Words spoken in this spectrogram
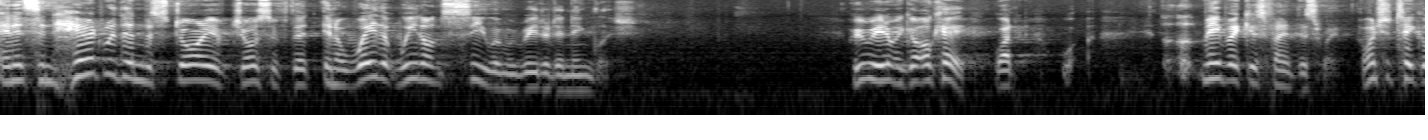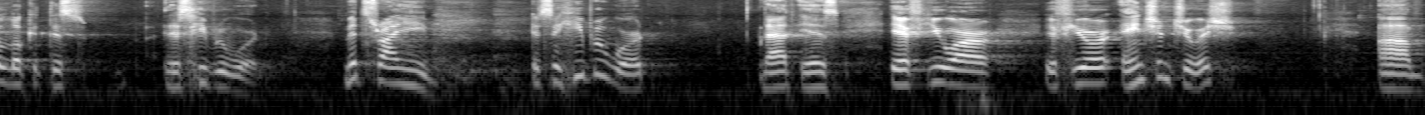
And it's inherent within the story of Joseph that in a way that we don't see when we read it in English. We read it and we go, okay, what, what maybe I can explain it this way. I want you to take a look at this, this Hebrew word, Mitzrayim. It's a Hebrew word that is, if you are, if you're ancient Jewish, um,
